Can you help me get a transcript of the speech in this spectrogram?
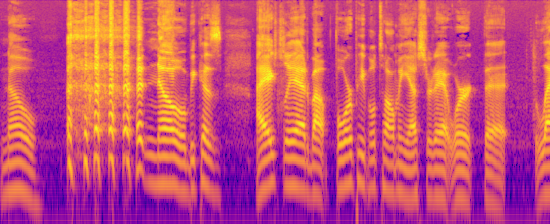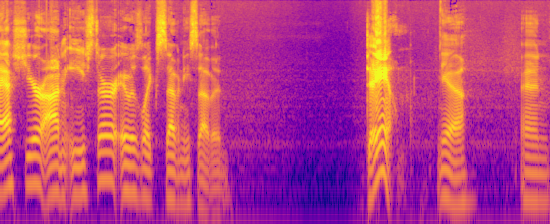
No. no, because I actually had about four people tell me yesterday at work that last year on Easter it was like 77. Damn. Yeah. And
